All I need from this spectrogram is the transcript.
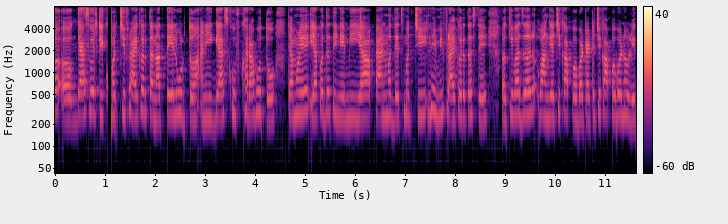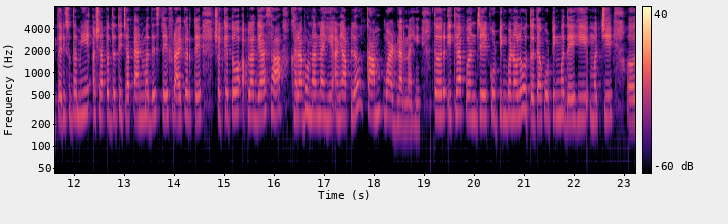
गॅसवरती मच्छी फ्राय करताना तेल उडतं आणि गॅस खूप खराब होतो. त्यामुळे या पद्धतीने मी या पॅनमध्येच मच्छी नेहमी फ्राय करत असते. किंवा जर वांग्याची कापं बटाट्याची कापं बनवली तरीसुद्धा मी अशा पद्धतीच्या पॅनमध्येच ते फ्राय करते. शक्यतो आपला गॅस हा खराब होणार नाही आणि आपलं काम वाढणार नाही. तर इथे आपण जे कोटिंग बनवलं होतं त्या कोटिंगमध्ये ही मच्छी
